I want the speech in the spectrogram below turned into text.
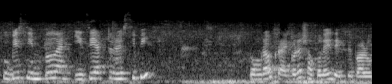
খুবই সিম্পল অ্যান্ড ইজি একটা রেসিপি তোমরাও ট্রাই করে সকলেই দেখতে পারো।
